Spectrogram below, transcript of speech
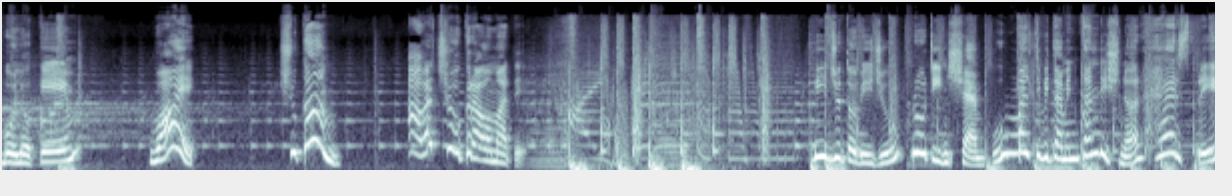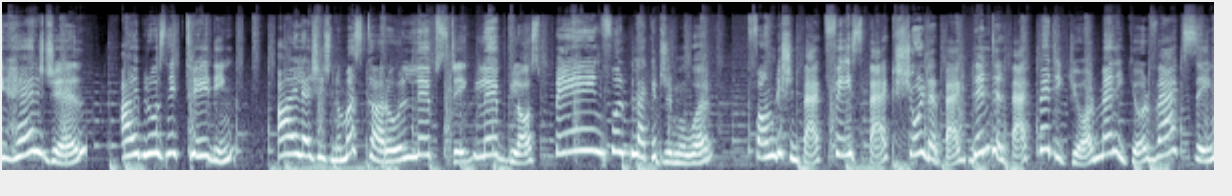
બોલો કેમ? વાય શું કામ આવા છોકરાઓ માટે બીજું તો બીજું protein shampoo multivitamin conditioner hair spray hair gel આઈબ્રોઝની થ્રેડિંગ આઈલેશિસનો mascara lipstick lip gloss painful blackhead remover foundation pack face pack shoulder pack dental pack pedicure manicure waxing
